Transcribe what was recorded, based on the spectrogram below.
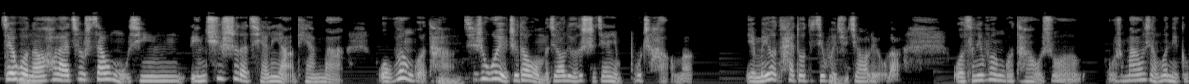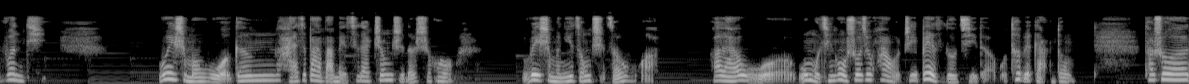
结果呢？后来就是在我母亲临去世的前两天吧，我问过她。其实我也知道我们交流的时间也不长了，也没有太多的机会去交流了。我曾经问过她，我说：“我说妈，我想问你个问题，为什么我跟孩子爸爸每次在争执的时候，为什么你总指责我？”后来我我母亲跟我说句话，我这辈子都记得，我特别感动。她说：“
